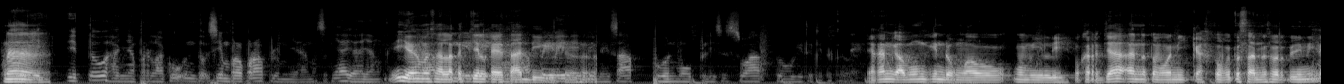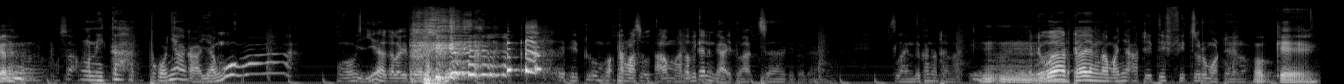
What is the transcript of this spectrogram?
Nah, Tapi itu hanya berlaku untuk simple problem ya. Maksudnya ya yang iya ya, masalah memilih kecil kayak HP, tadi gitu. memilih sabun mau beli sesuatu gitu gitu kalau Ya kan nggak mungkin dong mau memilih pekerjaan atau mau nikah keputusan seperti ini kan. Ya, masa menikah pokoknya kaya wah oh iya kalau itu. Itu termasuk utama tapi kan nggak itu aja gitu kan. Selain itu kan ada lagi. Mm-mm. kedua ada yang namanya additive feature model. Oke,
